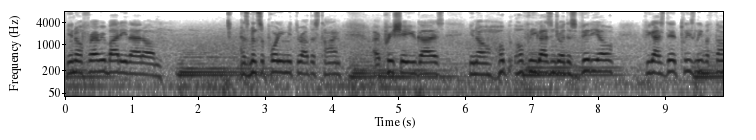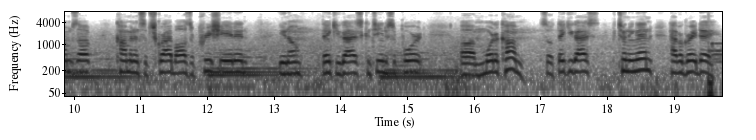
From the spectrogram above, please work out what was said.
You know for everybody that um has been supporting me throughout this time. I appreciate you guys. You know, hope, hopefully you guys enjoyed this video. If you guys did, please leave a thumbs up, comment and subscribe. All is appreciated. You know, thank you guys. Continue to support. Uh, more to come. So thank you guys for tuning in. Have a great day.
